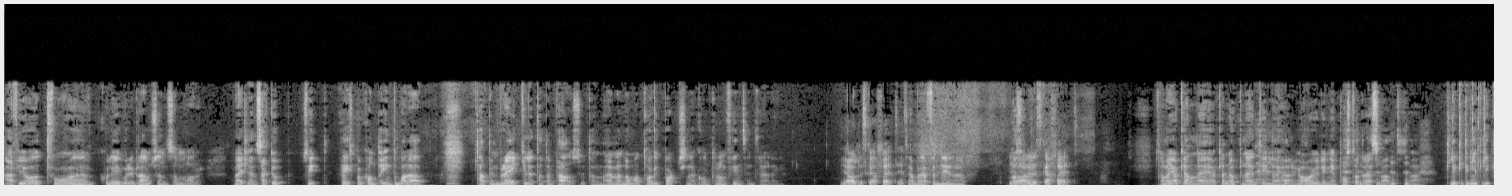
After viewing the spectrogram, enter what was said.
Ja, för jag har två eh, kollegor i branschen som har verkligen sagt upp sitt Facebook-konto. Inte bara tagit en break eller tagit en paus. Utan nej, men de har tagit bort sina konton. De finns inte där längre. Jag har aldrig skaffat ett. Ja. Så jag börjar fundera. Jag har aldrig skaffat ett. Ja, men jag kan, eh, jag kan öppna ett till dig här. Jag har ju din e-postadress och allt. Så. Klick, klick, klick.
